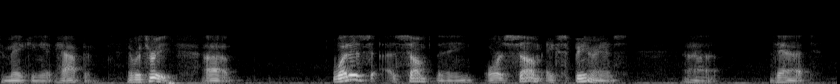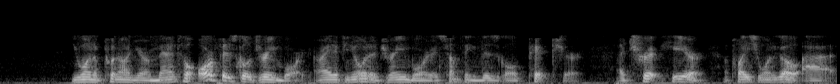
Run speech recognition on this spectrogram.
to making it happen. Number three, uh, what is something or some experience uh, that you want to put on your mental or physical dream board? All right, if you know what a dream board is, something physical, a picture, a trip here, a place you want to go, uh,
